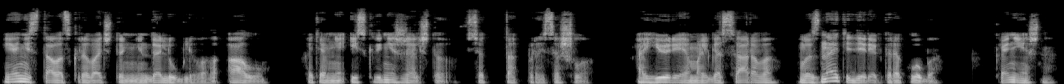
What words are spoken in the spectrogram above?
Я не стала скрывать, что недолюбливала Аллу, хотя мне искренне жаль, что все так произошло. А Юрия Мальгасарова, вы знаете директора клуба? Конечно.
